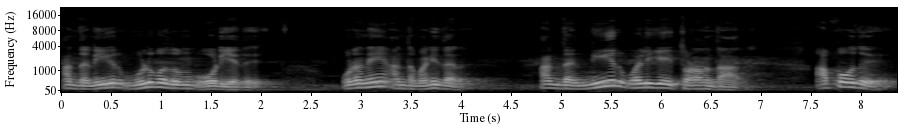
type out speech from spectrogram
அந்த நீர் முழுவதும் ஓடியது. உடனே அந்த மனிதர் அந்த நீர் வழியை தொடர்ந்தார். அப்போது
